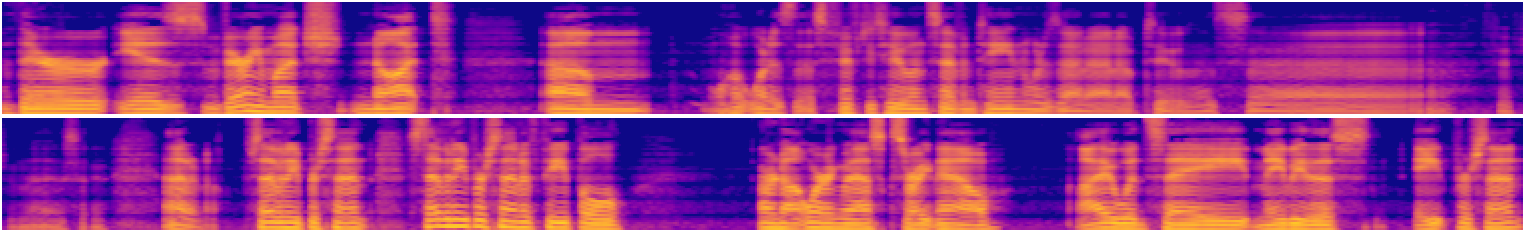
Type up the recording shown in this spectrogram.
there is very much not. Um, what, what is this? 52 and 17? What does that add up to? That's uh, 59. I don't know. 70%. 70% of people are not wearing masks right now I would say maybe this 8%,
